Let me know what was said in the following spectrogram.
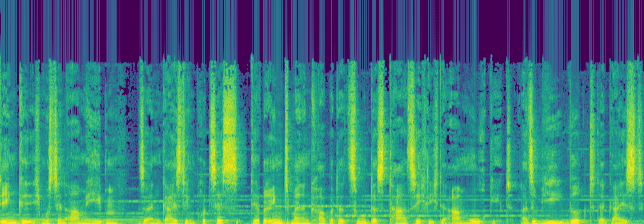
denke, ich muss den Arm heben, so einen geistigen Prozess, der bringt meinen Körper dazu, dass tatsächlich der Arm hochgeht. Also wie wirkt der Geist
